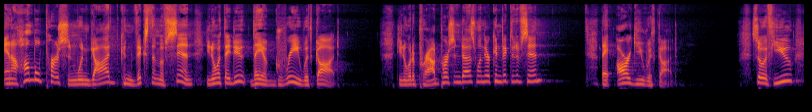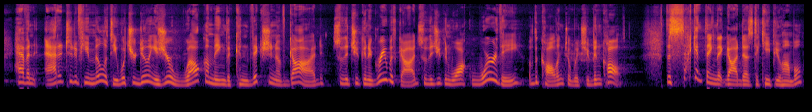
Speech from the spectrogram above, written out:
And a humble person, when God convicts them of sin, you know what they do? They agree with God. Do you know what a proud person does when they're convicted of sin? They argue with God. So if you have an attitude of humility, what you're doing is you're welcoming the conviction of God so that you can agree with God, so that you can walk worthy of the calling to which you've been called. The second thing that God does to keep you humble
